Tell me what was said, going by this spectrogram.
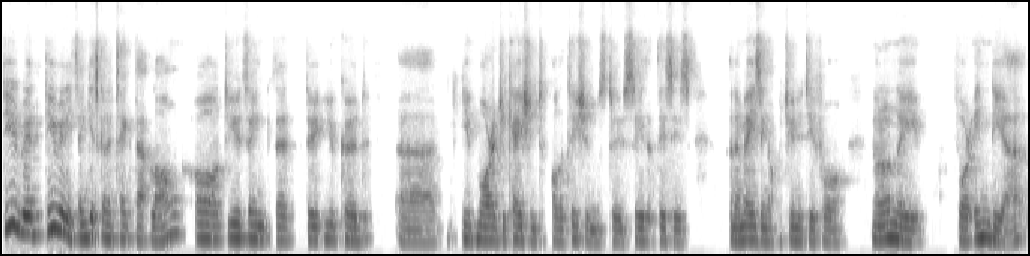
Do you really do you really think it's going to take that long? Or do you think that you could uh, give more education to politicians to see that this is an amazing opportunity for not only for India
